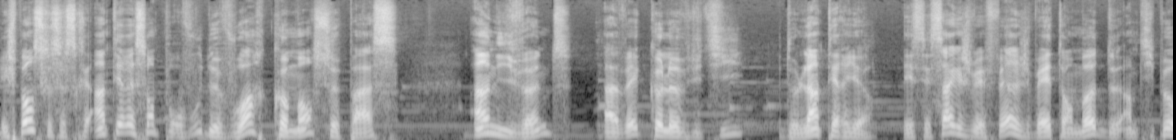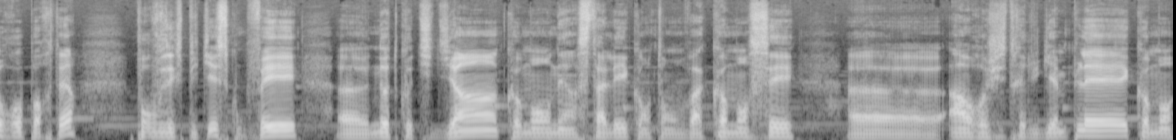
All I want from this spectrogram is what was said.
et je pense que ce serait intéressant pour vous de voir comment se passe un event avec Call of Duty de l'intérieur. Et c'est ça que je vais faire, je vais être en mode un petit peu reporter pour vous expliquer ce qu'on fait, euh, notre quotidien, comment on est installé quand on va commencer euh, à enregistrer du gameplay, comment...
